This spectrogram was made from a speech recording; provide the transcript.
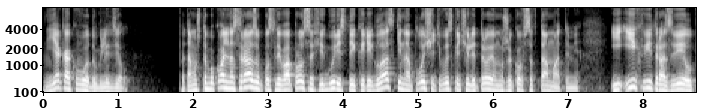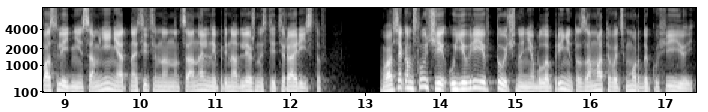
Я как в воду глядел. Потому что буквально сразу после вопроса фигуристой кореглазки на площадь выскочили трое мужиков с автоматами, и их вид развеял последние сомнения относительно национальной принадлежности террористов. Во всяком случае, у евреев точно не было принято заматывать морды куфией.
